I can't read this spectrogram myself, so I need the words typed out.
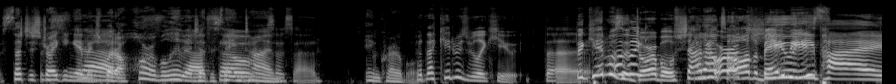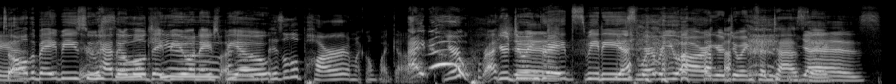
Such a striking Yeah. image, but a horrible image Yeah, at the so- same time. So sad. Incredible. But that kid was really cute. The the kid was, like, adorable. Shout out to all the babies. pie. To all the babies who They're had their so little debut on HBO. His little part. I'm like, oh my god. I know. You're precious. You're doing great, sweeties. Yeah. Wherever you are, you're doing fantastic. Yes.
